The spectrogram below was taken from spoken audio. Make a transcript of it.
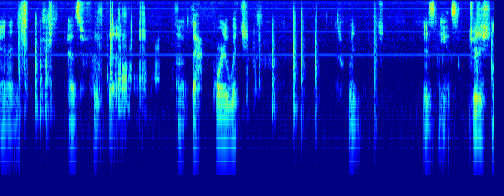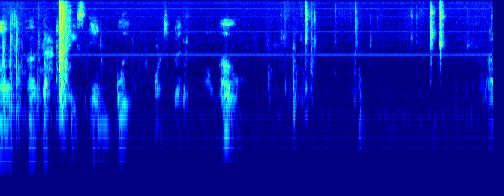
And then as for the uh, back part of which, which is the traditional uh, back piece in blue, of course, but although uh,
